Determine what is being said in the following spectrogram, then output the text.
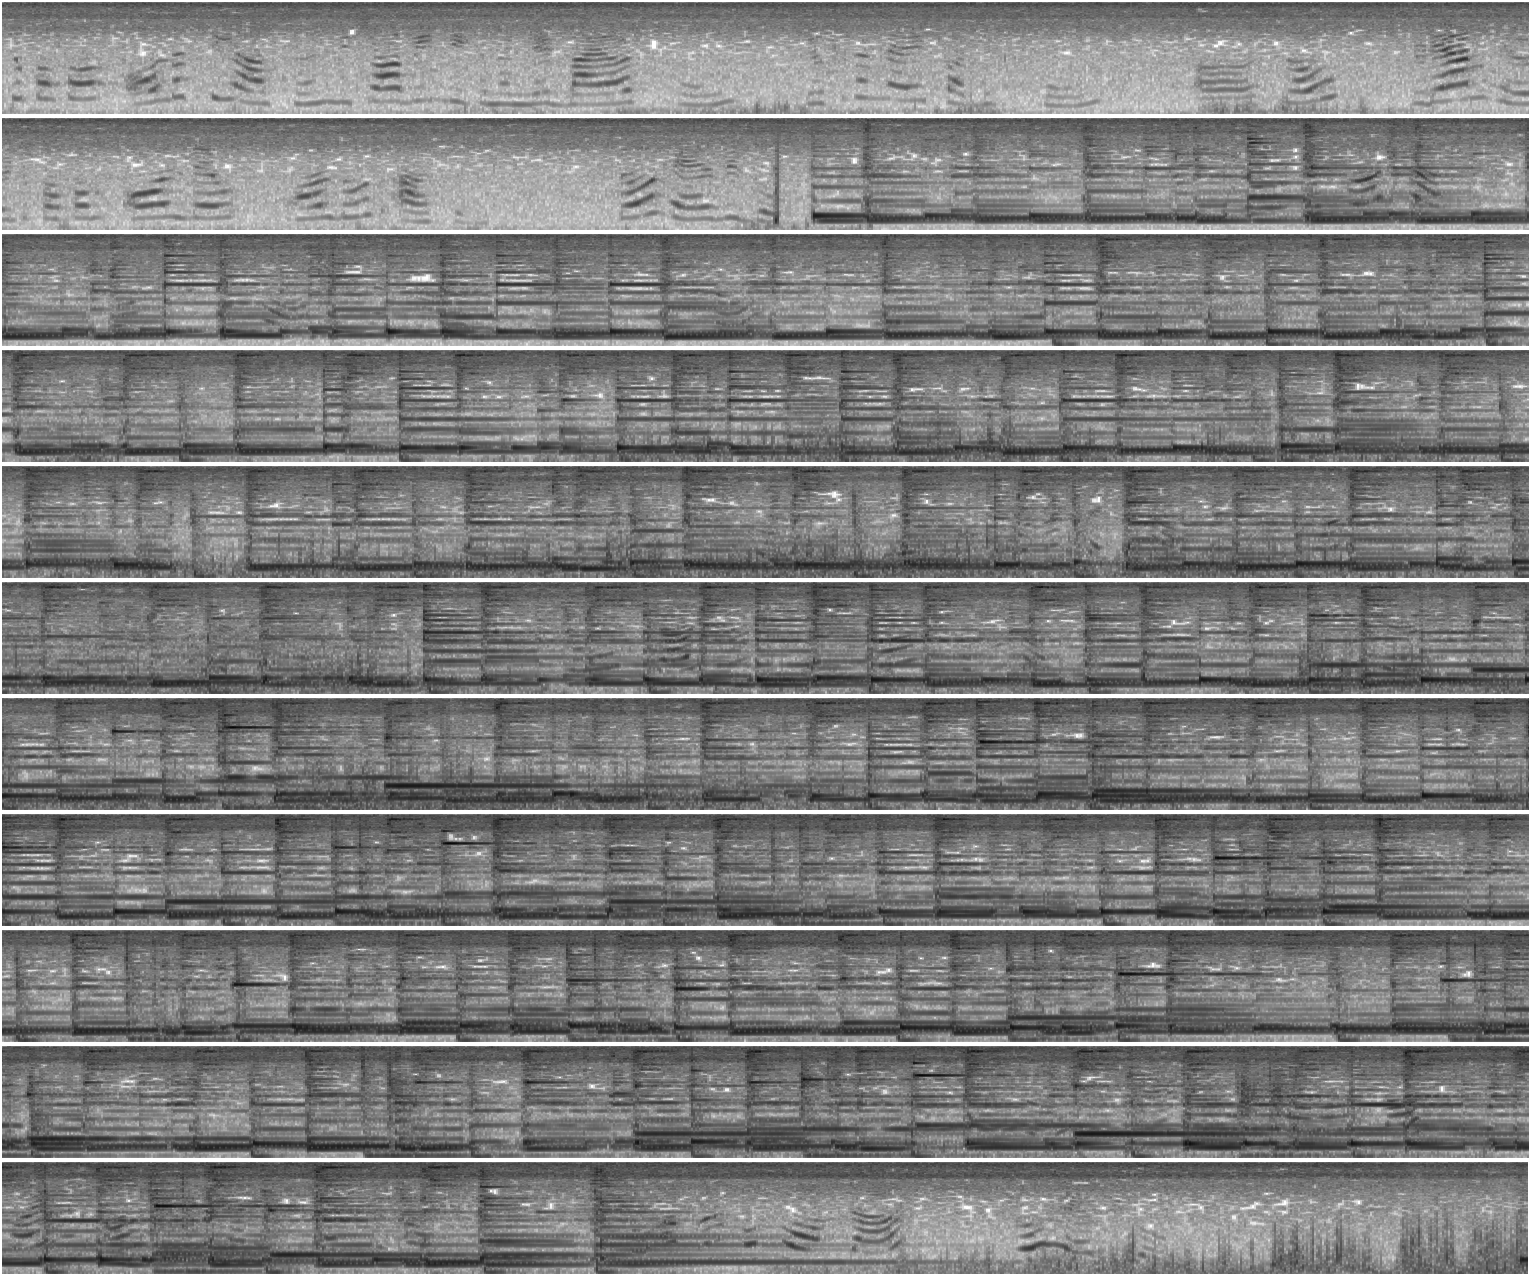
to perform all the three asanas which are being recommended by our school, Joseph and Mary Public School. Uh, so today I'm here to perform all the all those asanas. So here we go.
